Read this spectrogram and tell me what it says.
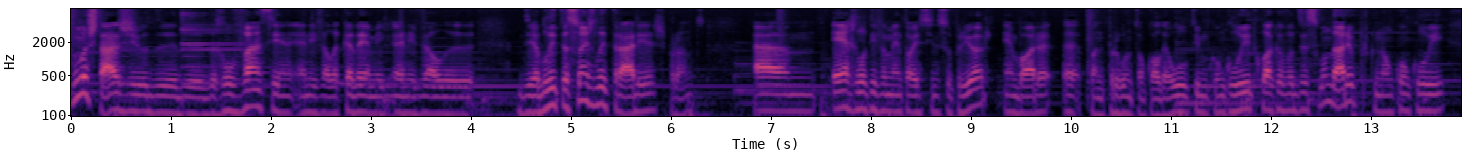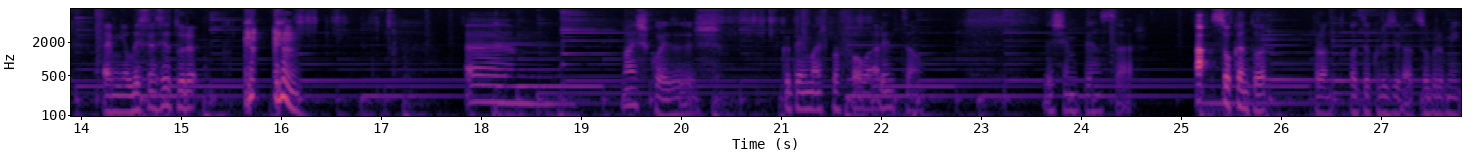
o meu estágio de, de, de, relevância a nível académico, a nível eh, de habilitações literárias, pronto, um, é relativamente ao ensino superior, embora uh, quando perguntam qual é o último concluído, claro que eu vou dizer secundário, porque não concluí a minha licenciatura. um, mais coisas que eu tenho mais para falar então. Deixem-me pensar. Ah, sou cantor pronto, outra curiosidade sobre mim.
